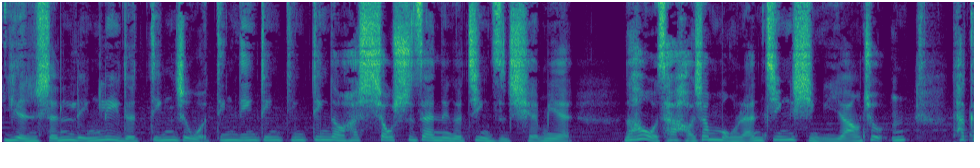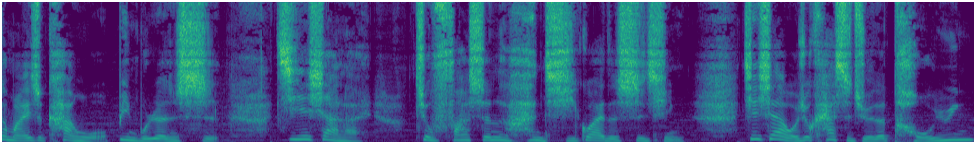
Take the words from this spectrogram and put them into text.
眼神凌厉的盯着我，盯盯盯盯盯到他消失在那个镜子前面，然后我才好像猛然惊醒一样，就嗯，他干嘛一直看我，并不认识。接下来就发生了很奇怪的事情，接下来我就开始觉得头晕。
